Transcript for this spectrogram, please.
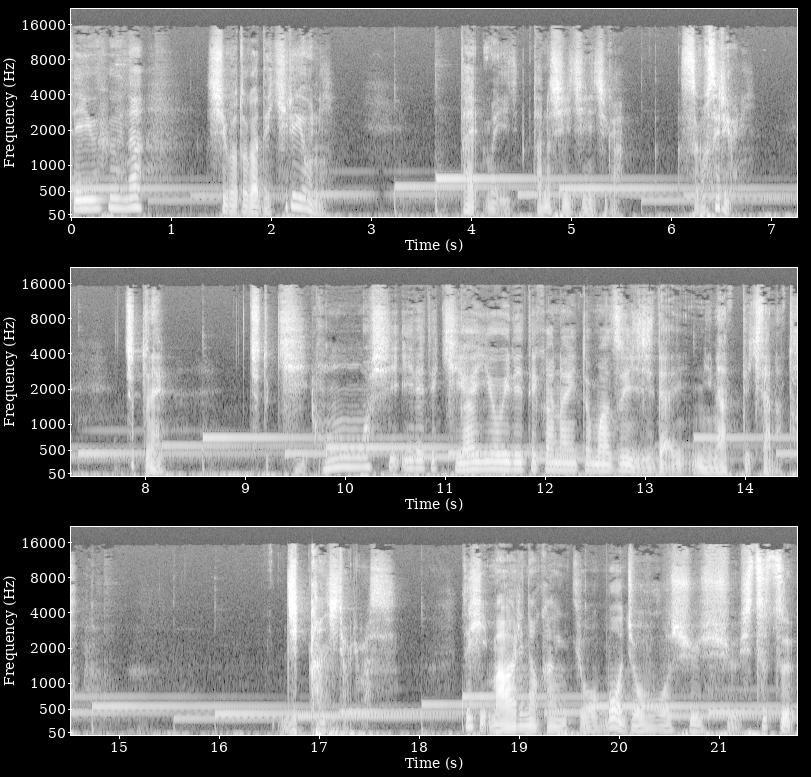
ていう風な仕事ができるように楽しい一日が過ごせるようにちょっとねちょっとき本腰入れて気合を入れていかないとまずい時代になってきたなと実感しております。是非周りの環境も情報収集しつつ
